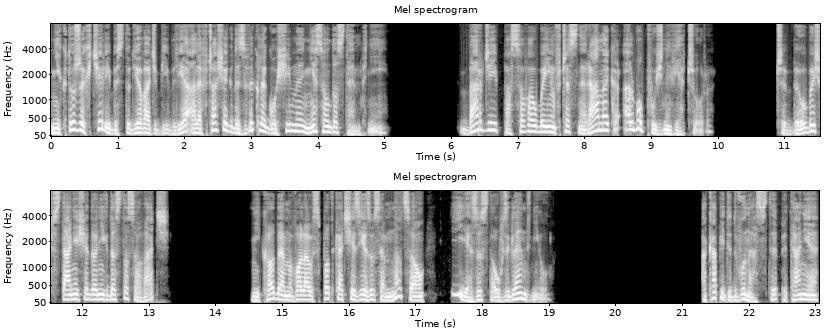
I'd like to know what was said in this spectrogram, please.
Niektórzy chcieliby studiować Biblię, ale w czasie, gdy zwykle głosimy, nie są dostępni. Bardziej pasowałby im wczesny ranek albo późny wieczór. Czy byłbyś w stanie się do nich dostosować? Nikodem wolał spotkać się z Jezusem nocą i Jezus to uwzględnił. Akapit dwunasty, pytanie,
